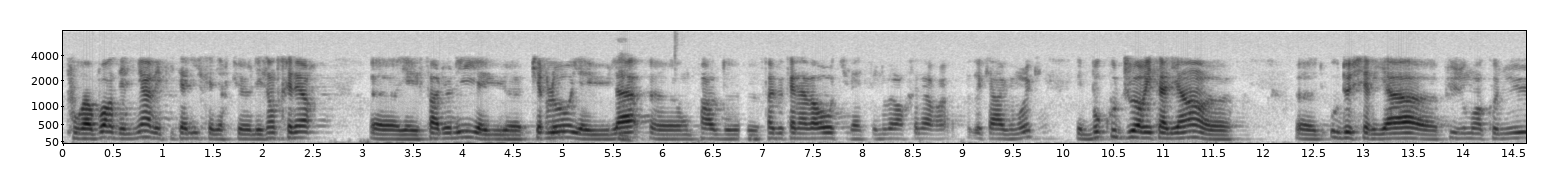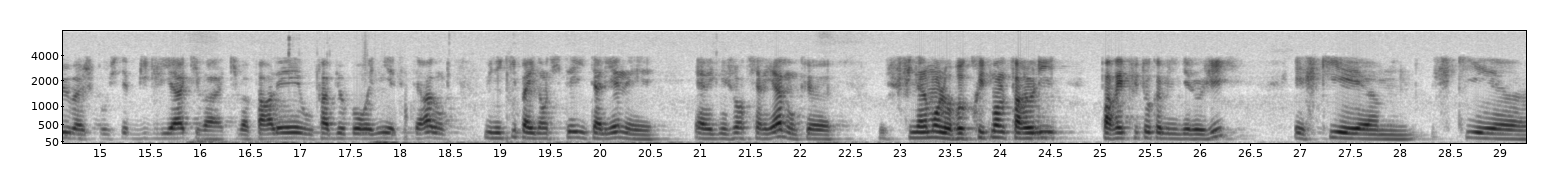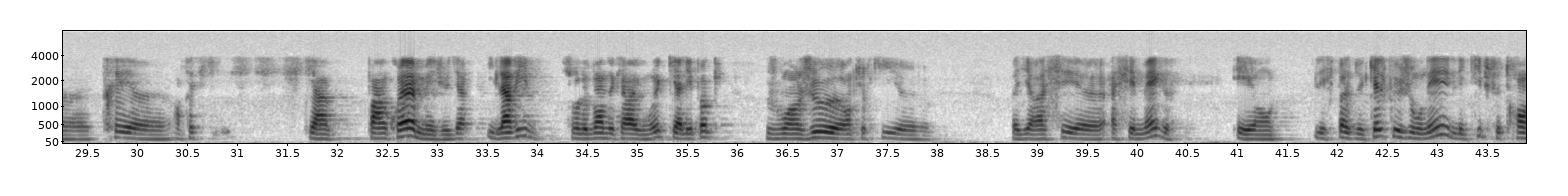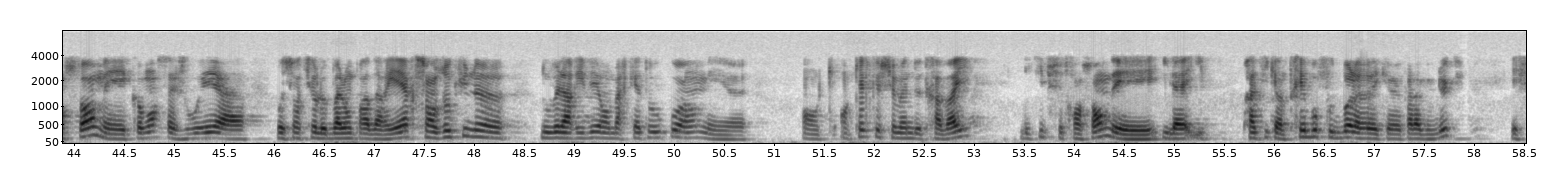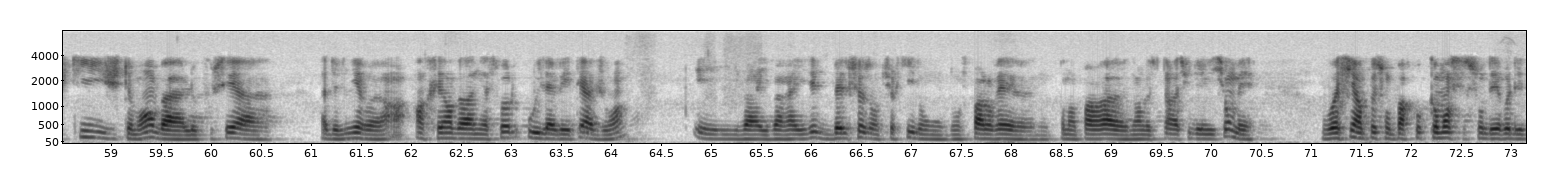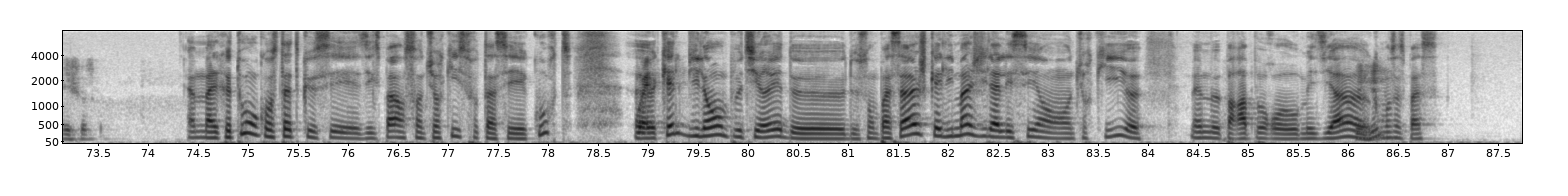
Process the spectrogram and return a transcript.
pour avoir des liens avec l'Italie. C'est-à-dire que les entraîneurs, euh, il y a eu Farioli, il y a eu euh, Pirlo, il y a eu là, euh, on parle de, Fabio Cannavaro qui va être le nouvel entraîneur de Karagümrük, et beaucoup de joueurs italiens ou de Serie A plus ou moins connus. Bah, je peux citer Biglia qui va qui va parler ou Fabio Borini, etc. Donc une équipe à identité italienne et, et avec des joueurs de Serie A. Donc finalement le recrutement de Farioli paraît plutôt comme une idée logique. Et ce qui est, qui est euh, très, euh, en fait, ce qui est pas incroyable, mais je veux dire, il arrive sur le banc de Karagümrük, qui à l'époque joue un jeu en Turquie, euh, on va dire assez, assez maigre, et en l'espace de quelques journées, l'équipe se transforme et commence à jouer, à ressortir le ballon par derrière, sans aucune nouvelle arrivée en mercato ou quoi, hein, mais en, quelques semaines de travail, l'équipe se transforme et il, a, il pratique un très beau football avec euh, Karagümrük. Et ce qui justement va le pousser à, à devenir euh, entraîneur d'Alanyaspor où il avait été adjoint et il va, il va réaliser de belles choses en Turquie dont, dont je parlerai, euh, on en parlera euh, dans, le, dans la suite de l'émission, mais voici un peu son parcours, comment se sont déroulées les choses. Malgré tout, on constate que ces expériences en Turquie sont assez courtes. quel bilan on peut tirer de, de, son passage? Quelle image il a laissé en, Turquie, même par rapport aux médias mhm. Comment ça se passe?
